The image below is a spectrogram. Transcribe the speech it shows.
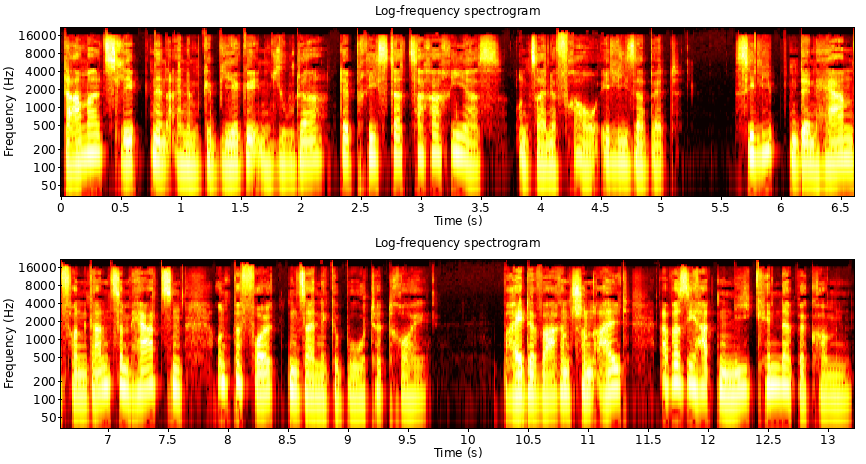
Damals lebten in einem Gebirge in Juda der Priester Zacharias und seine Frau Elisabeth. Sie liebten den Herrn von ganzem Herzen und befolgten seine Gebote treu. Beide waren schon alt, aber sie hatten nie Kinder bekommen.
